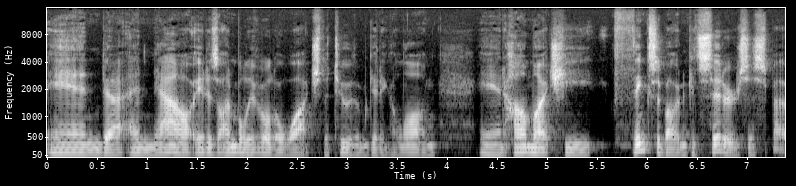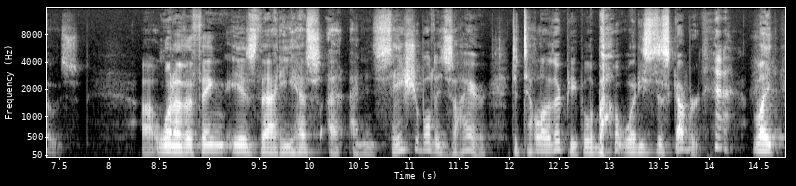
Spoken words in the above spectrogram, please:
and uh, and now it is unbelievable to watch the two of them getting along, and how much he thinks about and considers his spouse. Uh, one other thing is that he has a, an insatiable desire to tell other people about what he's discovered, like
